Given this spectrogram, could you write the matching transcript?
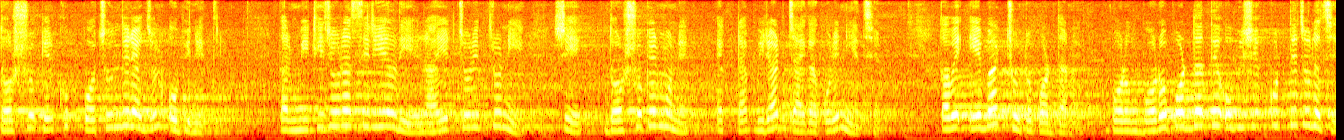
দর্শকের খুব পছন্দের একজন অভিনেত্রী। তার মিঠিজোড়া সিরিয়াল দিয়ে রায়ের চরিত্র নিয়ে সে দর্শকের মনে একটা বিরাট জায়গা করে নিয়েছে। তবে এবার ছোট পর্দা নয়, বরং বড় পর্দাতে অভিষেক করতে চলেছে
